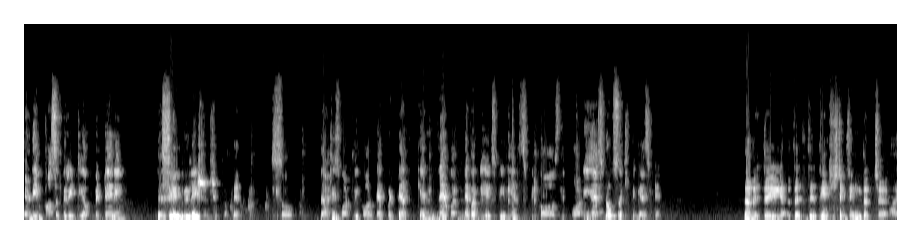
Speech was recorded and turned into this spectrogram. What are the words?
and the impossibility of maintaining the same relationship from then on. So that is what we call death, but death can never, never be experienced because the body has no such thing as death. Now, the, the, the, the interesting thing that uh, I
